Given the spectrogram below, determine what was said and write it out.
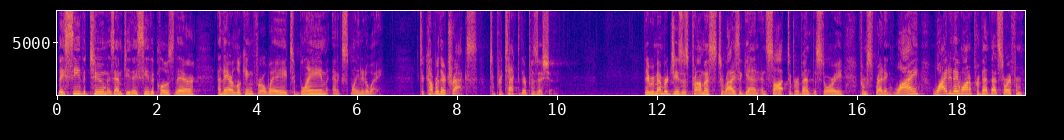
They see the tomb is empty, they see the clothes there, and they are looking for a way to blame and explain it away, to cover their tracks, to protect their position. They remembered Jesus' promise to rise again and sought to prevent the story from spreading. Why? Why do they want to prevent that story from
